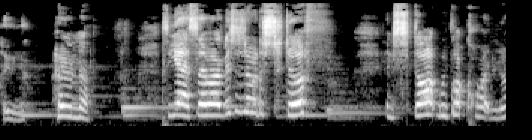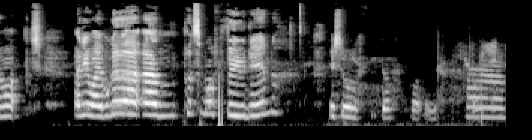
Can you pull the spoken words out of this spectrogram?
hone. Hona. So yeah, so um, this is all the stuff And stock. We've got quite a lot. Anyway, we're gonna um put some more food in. It's all stuff that we have.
